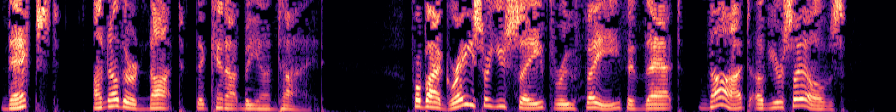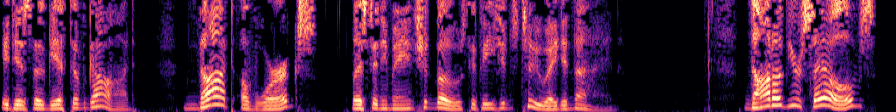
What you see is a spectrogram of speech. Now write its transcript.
Next, another knot that cannot be untied. For by grace are you saved through faith, and that not of yourselves. it is the gift of God, not of works, lest any man should boast. Ephesians 2, 8 and 9. Not of yourselves,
